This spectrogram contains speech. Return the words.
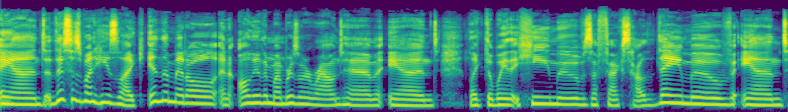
And this is when he's like in the middle and all the other members are around him and like the way that he moves affects how they move and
